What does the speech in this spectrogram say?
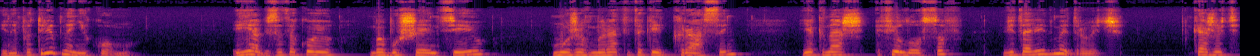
і не потрібна нікому. І як за такою бабушенцією може вмирати такий красень, як наш філософ Віталій Дмитрович? Кажуть,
